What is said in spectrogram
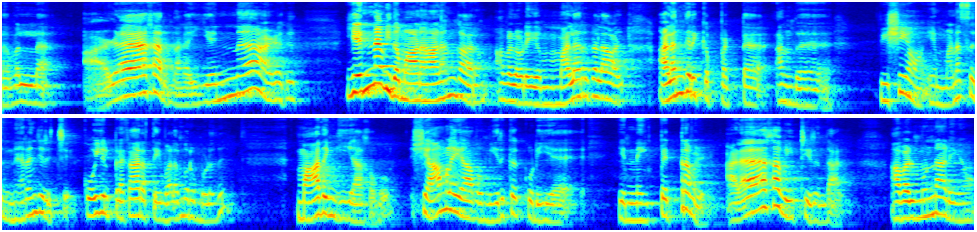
லெவலில் அழகாக இருந்தாங்க. என்ன அழகு. என்ன விதமான அலங்காரம். அவளுடைய மலர்களால் அலங்கரிக்கப்பட்ட அந்த விஷயம் என் மனசு நிறைஞ்சிருச்சு. கோயில் பிரகாரத்தை வலம் வரும் பொழுது மாதங்கியாகவும் ஷியாமலையாகவும் இருக்கக்கூடிய என்னை பெற்றவள் அழகாக வீற்றிருந்தாள். அவள் முன்னாடியும்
